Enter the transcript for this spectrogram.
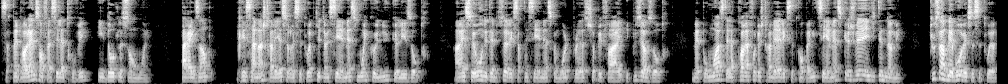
Certains problèmes sont faciles à trouver et d'autres le sont moins. Par exemple, récemment, je travaillais sur un site web qui est un CMS moins connu que les autres. En SEO, on est habitué avec certains CMS comme WordPress, Shopify et plusieurs autres. Mais pour moi, c'était la première fois que je travaillais avec cette compagnie de CMS que je vais éviter de nommer. Tout semblait beau avec ce site web.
